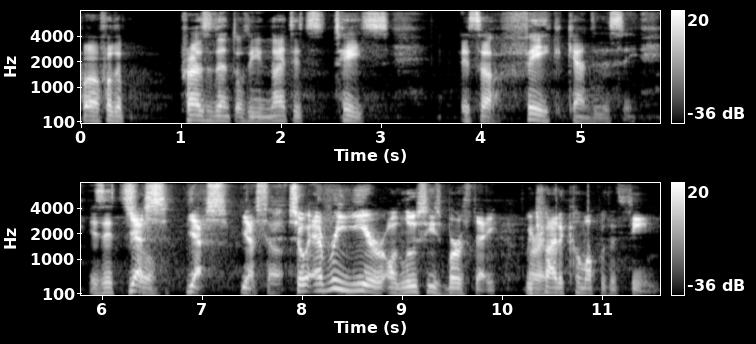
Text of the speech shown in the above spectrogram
for, for the president of the United States. It's a fake candidacy. Is it so? Yes, yes, yes. So- So, every year on Lucy's birthday, we right. try to come up with a theme.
